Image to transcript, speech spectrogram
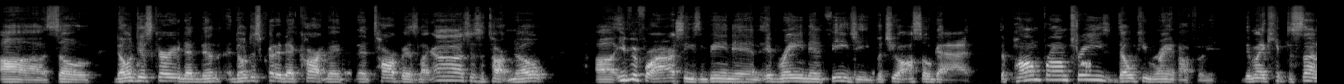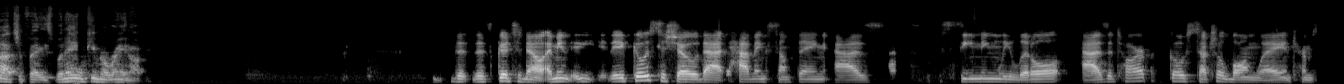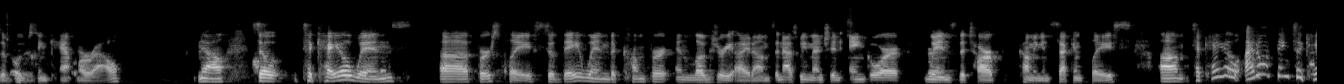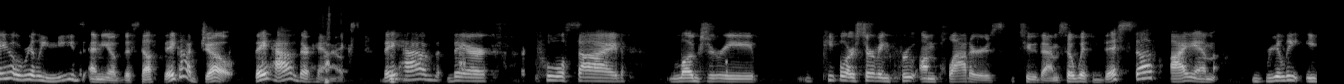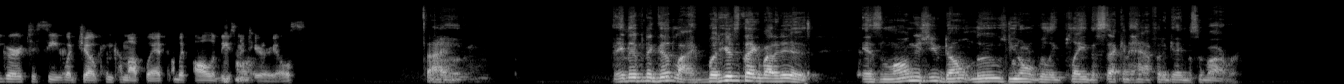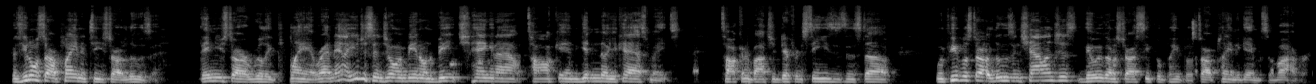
Uh, so don't discourage that. Don't discredit that cart that that tarp is like, ah, oh, it's just a tarp. No, uh, even for our season being in, it rained in Fiji, but you also got the palm frond trees. Don't keep rain off of you. They might keep the sun out your face, but they ain't keeping the rain off you that's good to know. I mean, it goes to show that having something as seemingly little as a tarp goes such a long way in terms of boosting camp morale. Now, so Ta Keo wins uh, first place, so they win the comfort and luxury items, and as we mentioned, Angkor wins the tarp, coming in second place. Um, Ta Keo, I don't think Ta Keo really needs any of this stuff. They got Joe. They have their hammocks. They have their poolside luxury people are serving fruit on platters to them. So with this stuff, I am really eager to see what Joe can come up with with all of these materials. Uh, they live in a good life. But here's the thing about it is, as long as you don't lose, you don't really play the second half of the game of Survivor. Because you don't start playing until you start losing. then you start really playing. Right now, you're just enjoying being on the beach, hanging out, talking, getting to know your castmates, talking about your different seasons and stuff. When people start losing challenges, then we're going to start seeing people start playing the game of Survivor.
